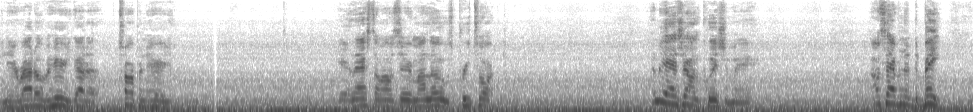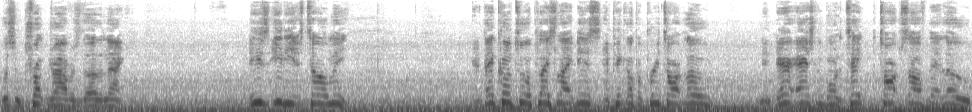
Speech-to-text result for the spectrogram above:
And then right over here, you got a tarping area. Yeah, last time I was here, my load was pre-tarped. Let me ask y'all a question, man. I was having a debate with some truck drivers the other night. These idiots told me if they come to a place like this and pick up a pre-tarp load, then they're actually going to take the tarps off that load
